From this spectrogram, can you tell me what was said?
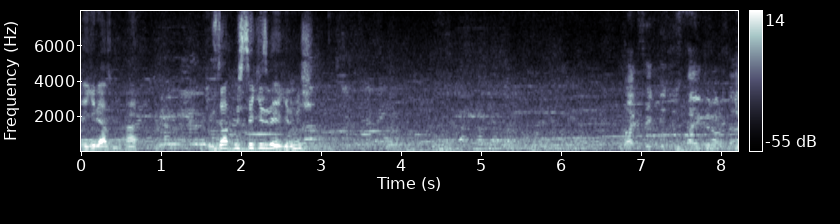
Beygir yazmıyor. Ha. 168 beygirmiş. Bak 800 Tiger orada.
